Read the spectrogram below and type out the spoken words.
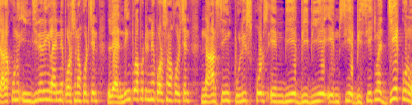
যারা কোনো ইঞ্জিনিয়ারিং লাইনে পড়াশোনা করছেন ল্যান্ডিং প্রপার্টি নিয়ে পড়াশোনা করছেন nursing police force MBA BBA MCA BCA কিংবা যে কোনো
